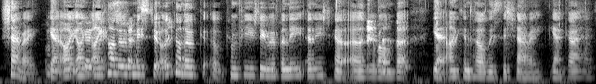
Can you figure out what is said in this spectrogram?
Sherry. Yeah, I, I, I kind of missed you. I kind of confused you with Aneska earlier on, but yeah, I can tell this is Sherry. Yeah, go ahead.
